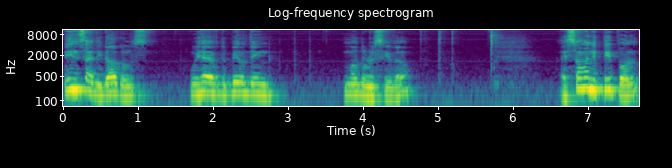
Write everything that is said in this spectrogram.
Inside the goggles we have the building module receiver. I saw many people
